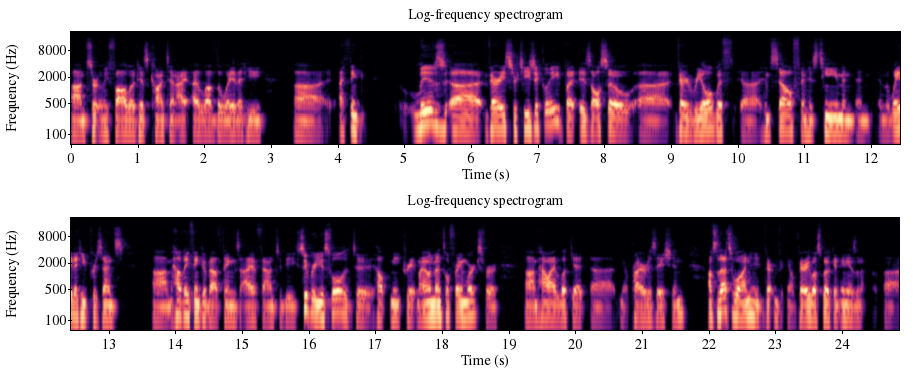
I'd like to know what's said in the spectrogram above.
Um, certainly followed his content. I, I love the way that he, uh, I think, lives uh, very strategically, but is also uh, very real with himself and his team, and and and the way that he presents. Um, how they think about things, I have found to be super useful to help me create my own mental frameworks for um, how I look at uh, you know prioritization. Um, so that's one. He's very, you know, very well spoken, and he has an, uh,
